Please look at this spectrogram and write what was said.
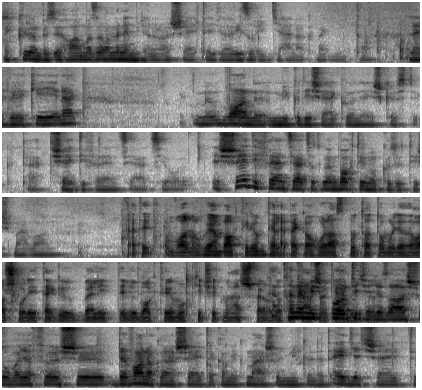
meg különböző halmazal, mert nem ugyanolyan sejt egy a rizoidjának, meg mint a levélkéjének. Van működés elkülönülés köztük, tehát sejtdifferenciáció. És sejtdifferenciációt baktériumok között is már van. Tehát egy, van olyan baktériumtelepek, ahol azt mondhatom, hogy az alsó rétegükben lévő baktériumok kicsit más feladatot hát, ha nem is pont így, hogy az alsó vagy a felső, de vannak olyan sejtek, amik máshogy működnek. Egy-egy sejt,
